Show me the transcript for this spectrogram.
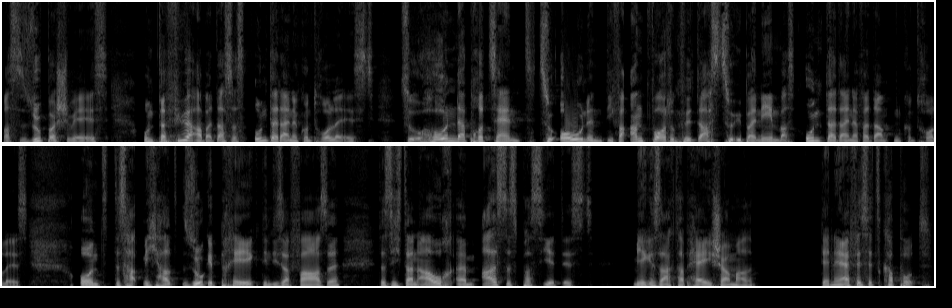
was super schwer ist, und dafür aber das, was unter deiner Kontrolle ist, zu 100 Prozent zu ownen, die Verantwortung für das zu übernehmen, was unter deiner verdammten Kontrolle ist. Und das hat mich halt so geprägt in dieser Phase, dass ich dann auch, ähm, als das passiert ist, mir gesagt habe, hey, schau mal, der Nerv ist jetzt kaputt.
